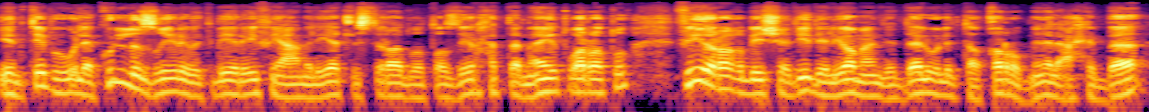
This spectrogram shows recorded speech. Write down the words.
ينتبهوا لكل صغيرة وكبيرة في عمليات الاستيراد والتصدير حتى ما يتورطوا. في رغبة شديدة اليوم عند الدلو للتقرب من الأحباء.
